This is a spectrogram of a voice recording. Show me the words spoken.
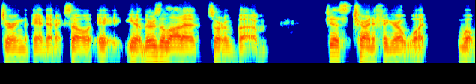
during the pandemic. So it, you know, there's a lot of sort of um, just trying to figure out what what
